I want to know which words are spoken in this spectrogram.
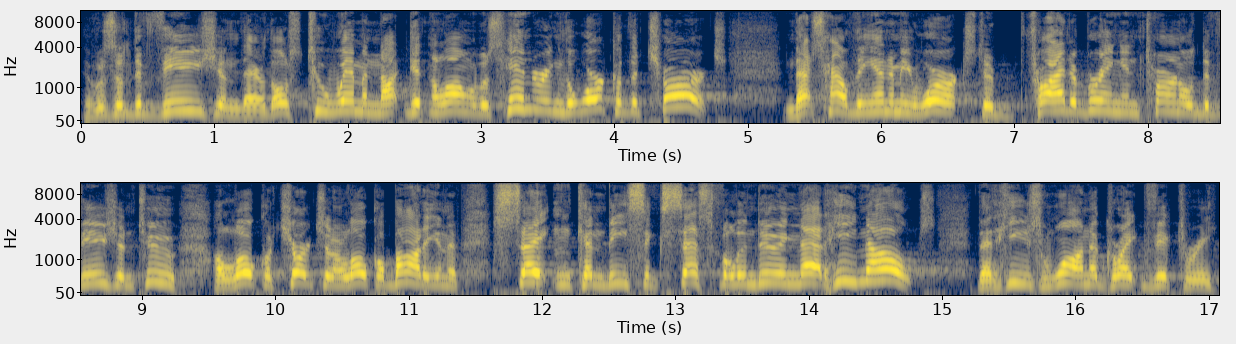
There was a division there. Those two women not getting along it was hindering the work of the church. And that's how the enemy works to try to bring internal division to a local church and a local body. And if Satan can be successful in doing that, he knows that he's won a great victory.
